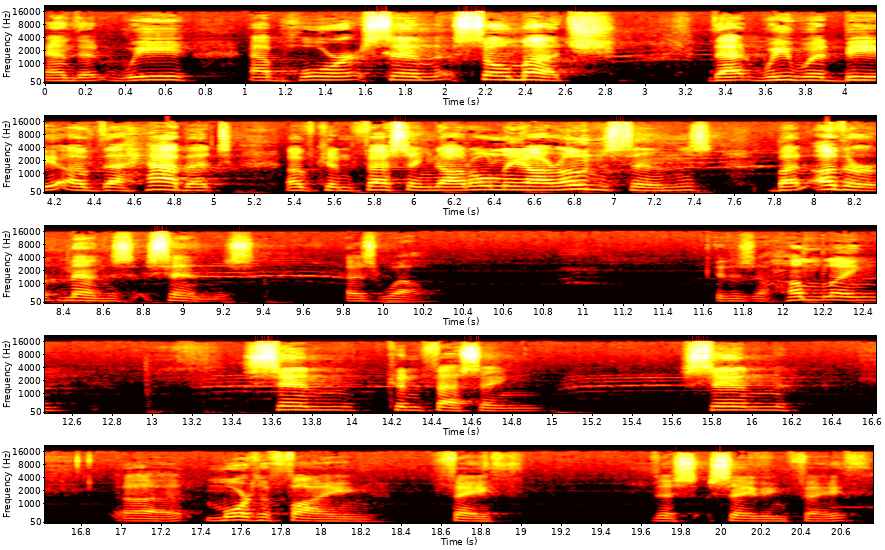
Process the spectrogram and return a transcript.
And that we abhor sin so much that we would be of the habit of confessing not only our own sins, but other men's sins as well. It is a humbling, sin confessing, sin uh, mortifying faith, this saving faith.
